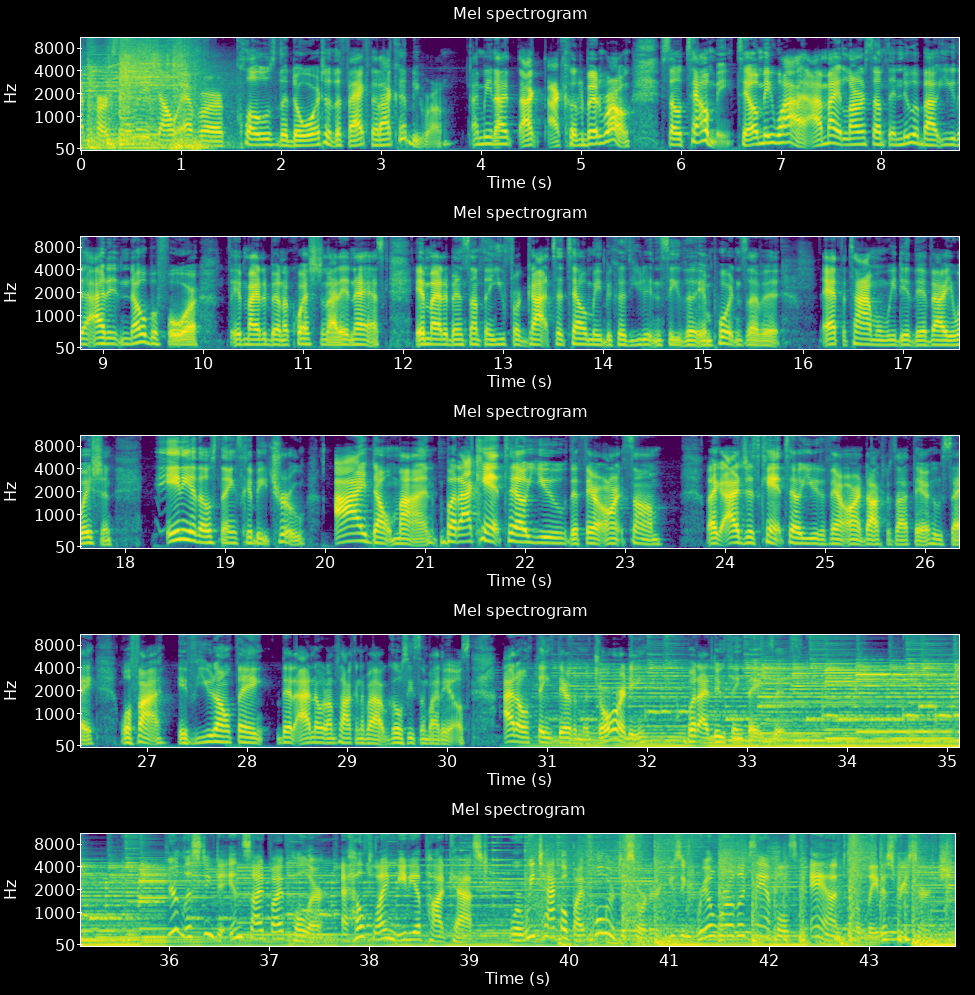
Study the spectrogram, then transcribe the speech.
I personally don't ever close the door to the fact that I could be wrong. I mean, I, I, I could have been wrong. So tell me, tell me why. I might learn something new about you that I didn't know before. It might have been a question I didn't ask. It might have been something you forgot to tell me because you didn't see the importance of it at the time when we did the evaluation. Any of those things could be true. I don't mind, but I can't tell you that there aren't some like I just can't tell you that there aren't doctors out there who say, "Well, fine. If you don't think that I know what I'm talking about, go see somebody else." I don't think they're the majority, but I do think they exist. You're listening to Inside Bipolar, a Healthline Media podcast, where we tackle bipolar disorder using real world examples and the latest research.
